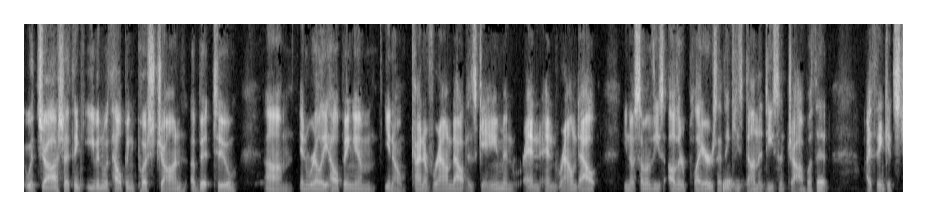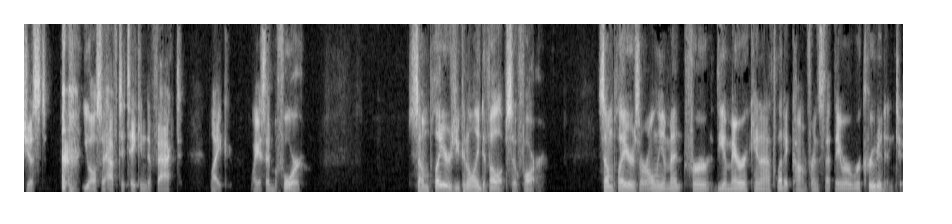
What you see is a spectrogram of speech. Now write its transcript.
with josh i think even with helping push john a bit too um, and really helping him you know kind of round out his game and and and round out you know some of these other players i think he's done a decent job with it I think it's just you also have to take into fact, like like I said before, some players you can only develop so far. Some players are only meant for the American Athletic Conference that they were recruited into.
